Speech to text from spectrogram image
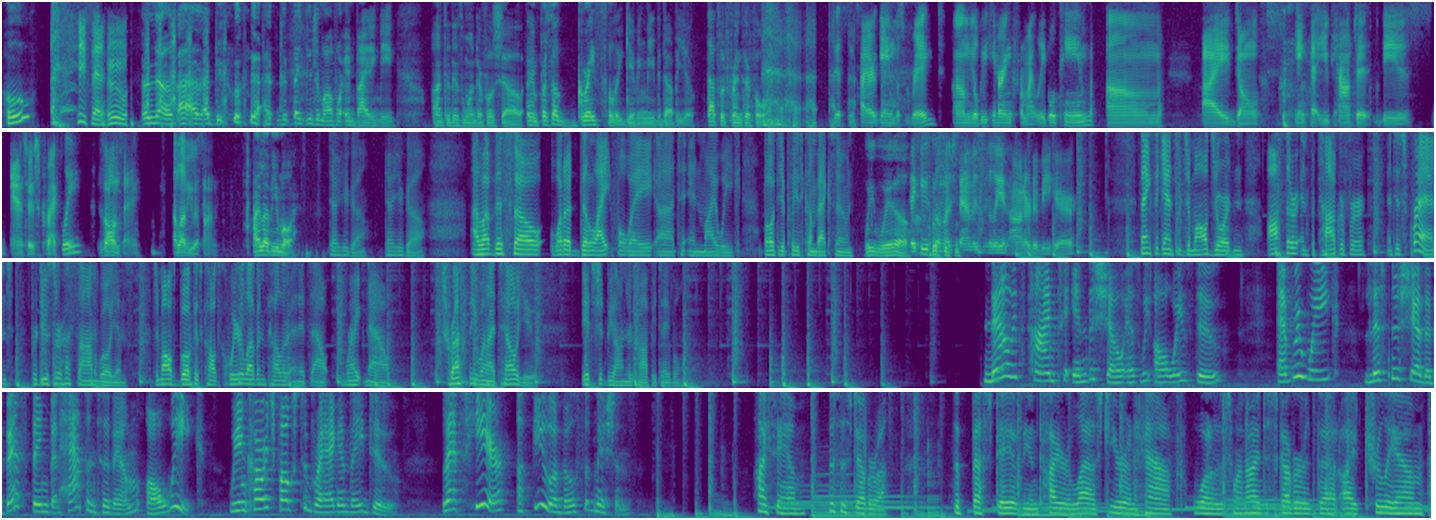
Who? he said who? no, I, I do. Thank you, Jamal, for inviting me onto this wonderful show and for so gracefully giving me the W. That's what friends are for. this entire game was rigged. Um, you'll be hearing from my legal team. Um, I don't think that you counted these answers correctly. Is all I'm saying. I love you, Hassan. I love you more. There you go. There you go. I love this so. What a delightful way uh, to end my week. Both of you, please come back soon. We will. Thank you so much, Sam. It's really an honor to be here. Thanks again to Jamal Jordan, author and photographer, and his friend, producer Hassan Williams. Jamal's book is called Queer Love in Color, and it's out right now. Trust me when I tell you, it should be on your coffee table. Now it's time to end the show as we always do. Every week, listeners share the best thing that happened to them all week. We encourage folks to brag, and they do. Let's hear a few of those submissions. Hi, Sam. This is Deborah. The best day of the entire last year and a half was when I discovered that I truly am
